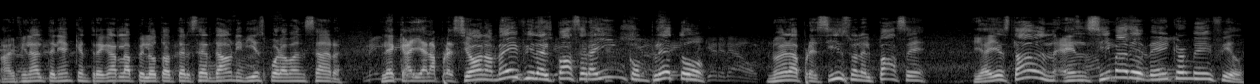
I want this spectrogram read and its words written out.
al final tenían que entregar la pelota a tercer down y 10 por avanzar. Le caía la presión a Mayfield, el pase era incompleto. No era preciso en el pase. Y ahí estaban, encima de Baker Mayfield.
